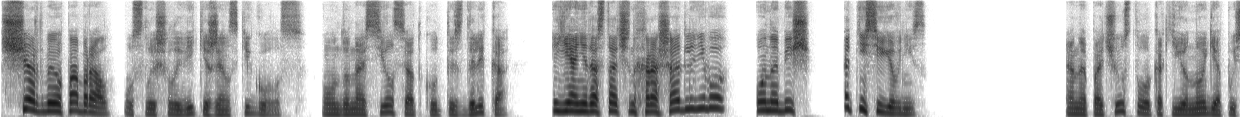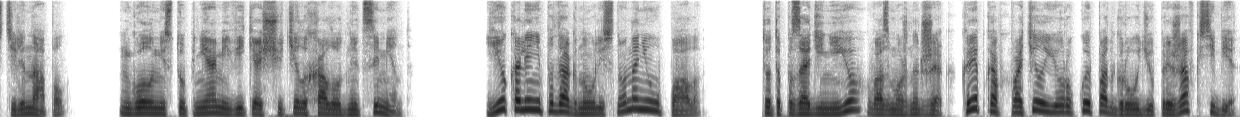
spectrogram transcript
«Черт бы его побрал!» — услышала Вики женский голос. Он доносился откуда-то издалека. «Я недостаточно хороша для него? Он обещ... Отнеси ее вниз». Она почувствовала, как ее ноги опустили на пол. Голыми ступнями Вики ощутила холодный цемент. Ее колени подогнулись, но она не упала. Кто-то позади нее, возможно, Джек, крепко обхватил ее рукой под грудью, прижав к себе.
